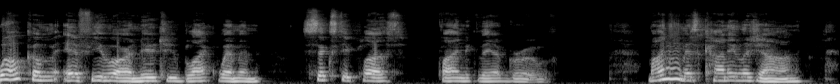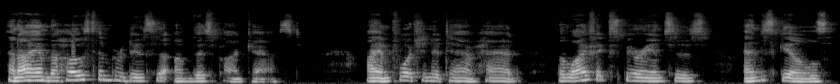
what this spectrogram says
Welcome if you are new to Black Women 60 Plus Finding Their Groove. My name is Connie Le Gendre, and I am the host and producer of this podcast. I am fortunate to have had the life experiences and skills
